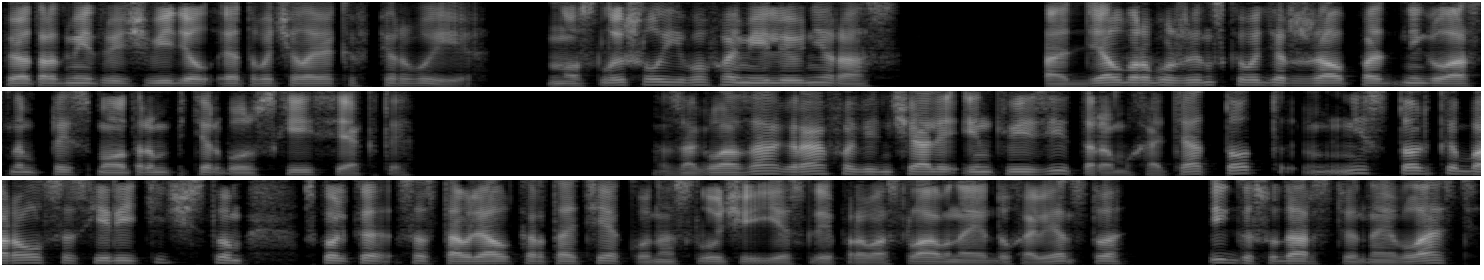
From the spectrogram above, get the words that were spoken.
Петр Дмитриевич видел этого человека впервые, но слышал его фамилию не раз. Отдел Брабужинского держал под негласным присмотром петербургские секты. За глаза графа венчали инквизитором, хотя тот не столько боролся с еретичеством, сколько составлял картотеку на случай, если православное духовенство и государственная власть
